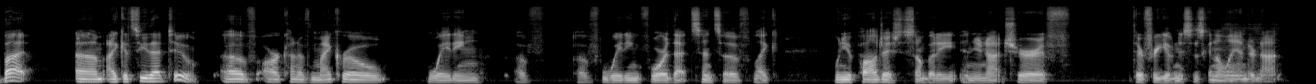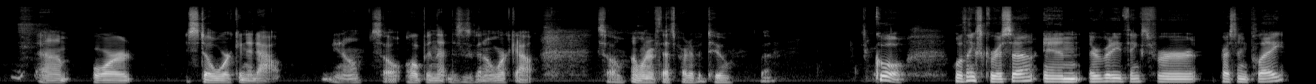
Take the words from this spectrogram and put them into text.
but um, i could see that too of our kind of micro waiting of of waiting for that sense of like when you apologize to somebody and you're not sure if their forgiveness is going to land or not um, or still working it out you know? So hoping that this is going to work out. So i wonder if that's part of it too but cool. Well thanks carissa and everybody thanks for pressing play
